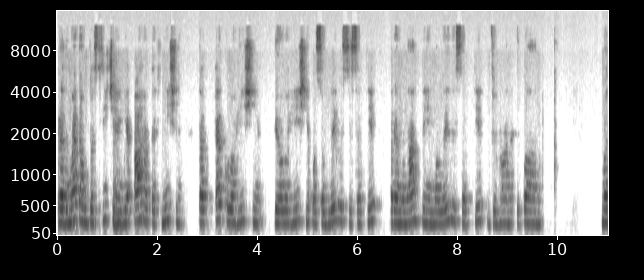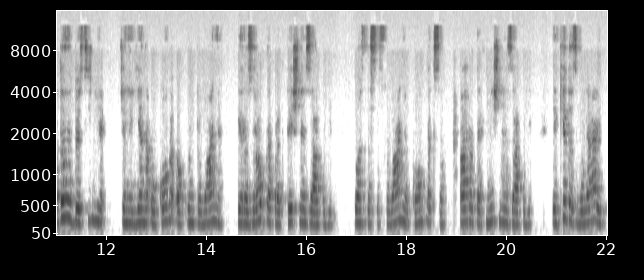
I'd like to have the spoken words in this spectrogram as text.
Предметом дослідження є агротехнічні та екологічні біологічні особливості сортів ремонантної малини сортів дзюгана і полана. Метою дослідження є наукове обґрунтування і розробка практичних заходів по застосуванню комплексу агротехнічних заходів, які дозволяють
